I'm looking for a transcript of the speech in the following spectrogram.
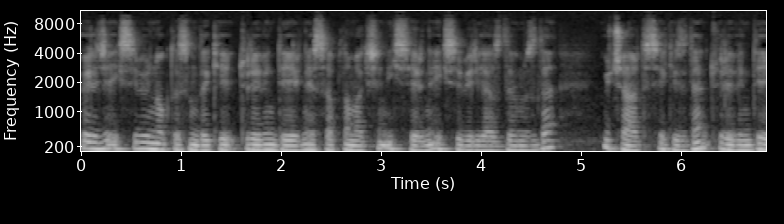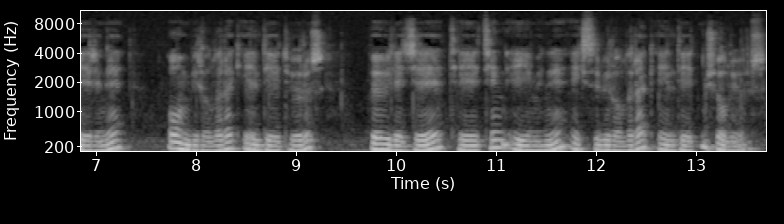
Böylece eksi 1 noktasındaki türevin değerini hesaplamak için x yerine eksi 1 yazdığımızda 3 artı 8'den türevin değerini 11 olarak elde ediyoruz. Böylece teğetin eğimini eksi 1 olarak elde etmiş oluyoruz.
